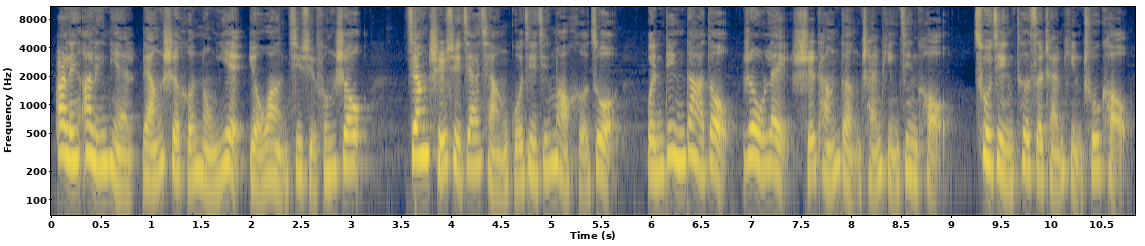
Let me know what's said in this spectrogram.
二零二零年粮食和农业有望继续丰收，将持续加强国际经贸合作，稳定大豆、肉类、食糖等产品进口，促进特色产品出口。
